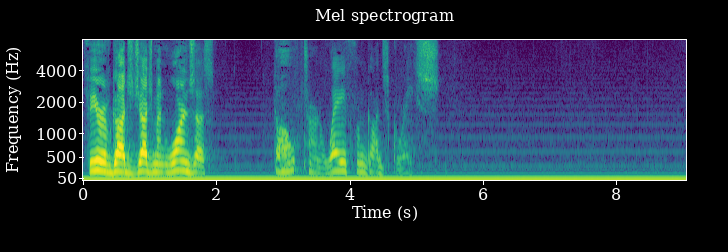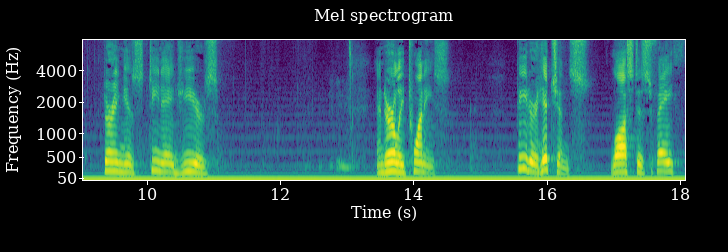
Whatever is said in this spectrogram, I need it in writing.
Fear of God's judgment warns us don't turn away from God's grace. During his teenage years and early 20s, Peter Hitchens lost his faith.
